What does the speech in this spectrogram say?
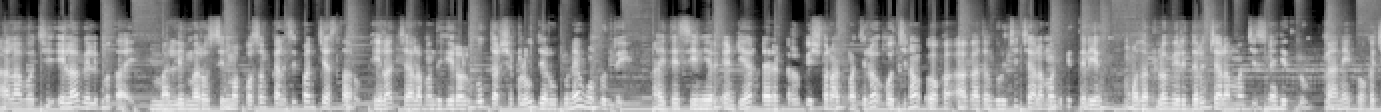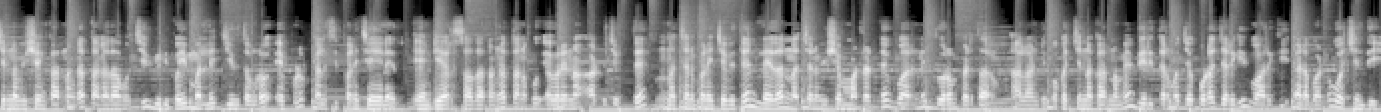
అలా వచ్చి ఇలా వెళ్ళిపోతాయి. మళ్ళీ మరో సినిమా కోసం కలిసి పనిచేస్తారు. ఇలా చాలా మంది హీరోలకు దర్శకులు జరుగుతూనే ఉంటుంది. అయితే సీనియర్ ఎన్టీఆర్ డైరెక్టర్ విశ్వనాథ్ మధ్యలో వచ్చిన ఒక ఆఘాతం గురించి చాలా మందికి తెలియదు. మొదట్లో వీరిద్దరూ చాలా మంచి స్నేహితులు. కానీ ఒక చిన్న విషయం కారణంగా తగదా వచ్చి విడిపోయి మళ్ళీ జీవితంలో ఎప్పుడు కలిసి పని చేయలేదు. ఎన్టీఆర్ సాధారణంగా తనకు ఎవరైనా అడ్డు చెప్తే నచ్చని పని చెబితే లేదా నచ్చని విషయం మాట్లాడితే వారిని దూరం పెడతారు. అలాంటి ఒక చిన్న కారణమే వీరిద్దరి మధ్య కూడా జరిగి వారికి ఎడబాటు వచ్చింది.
